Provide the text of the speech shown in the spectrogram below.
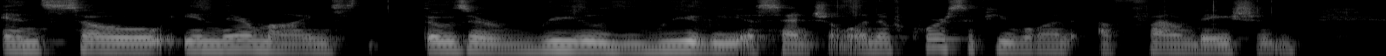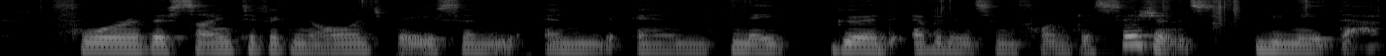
And so, in their minds, those are really, really essential. And of course, if you want a foundation for the scientific knowledge base and, and, and make good evidence informed decisions, you need that.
